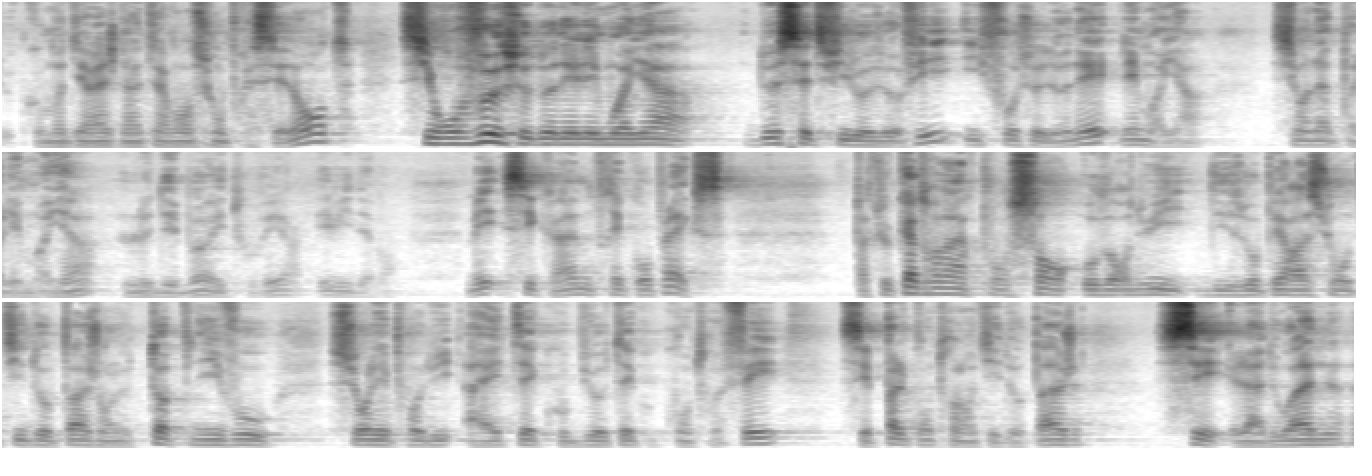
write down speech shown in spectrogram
de, comment dirais-je, l'intervention précédente, si on veut se donner les moyens de cette philosophie, il faut se donner les moyens. Si on n'a pas les moyens, le débat est ouvert, évidemment. Mais c'est quand même très complexe. Parce que 80% aujourd'hui des opérations antidopage dans le top niveau sur les produits high-tech ou biotech ou contrefaits, ce n'est pas le contrôle antidopage, c'est la douane,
